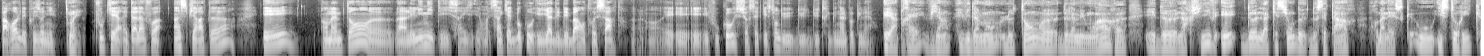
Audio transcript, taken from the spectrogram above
parole des prisonniers. Oui. Fouquier est à la fois inspirateur et en même temps, euh, ben, les limites, il, s'inquiète beaucoup. il y a des débats entre Sartre et, Foucault sur cette question du, tribunal populaire. Et après vient évidemment le temps euh, de la mémoire euh, et de l'archive et de la question de cet art romanesque ou historique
